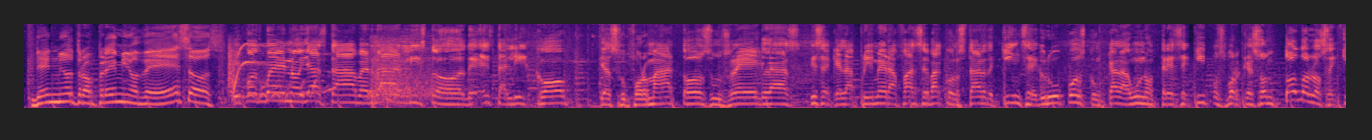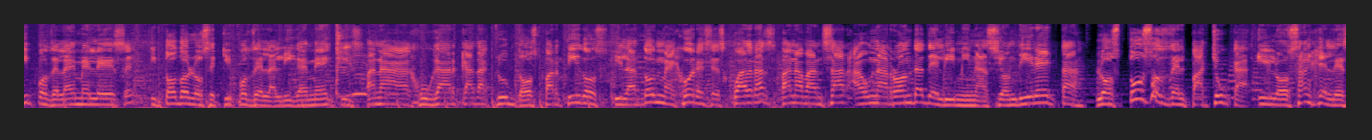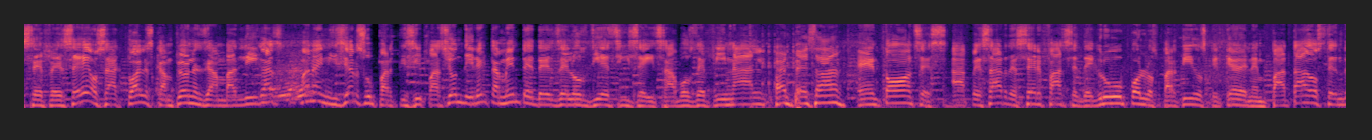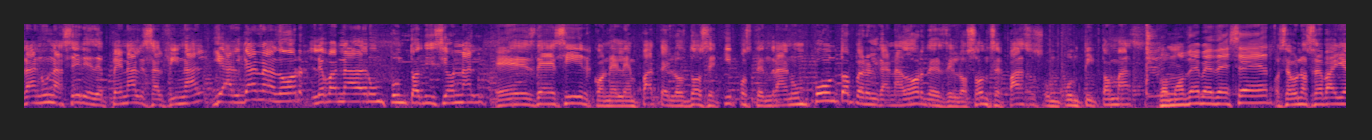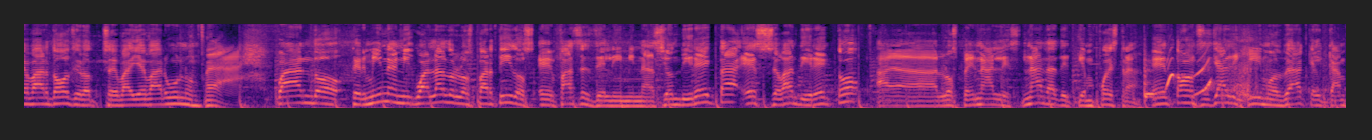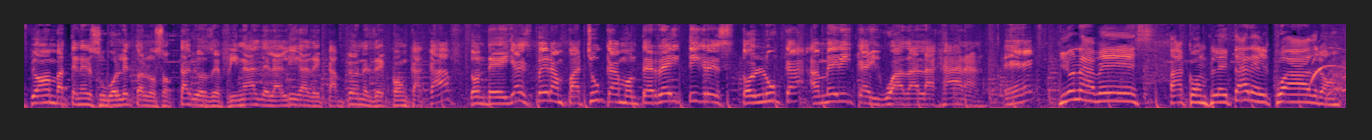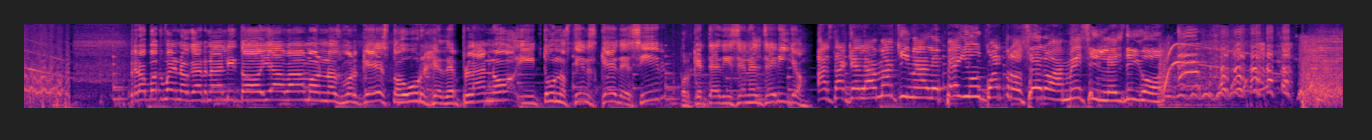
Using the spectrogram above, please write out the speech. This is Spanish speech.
Denme otro premio de esos. Y pues bueno, ya está, ¿verdad? Listo de esta League Cup, ya su formato, sus reglas. Dice que la primera fase va a constar de 15 grupos, con cada uno tres equipos, porque son todos los equipos de la MLS y todos los equipos de la Liga MX. Van a jugar cada club dos partidos y las dos mejores escuadras van a avanzar a una ronda de eliminación directa. Los Tuzos del Pachuca y Los Ángeles FC, o sea, actuales campeones de ambas ligas, van a iniciar su participación directamente desde los 16 avos de final. A empezar. Entonces, a pesar de ser fase de grupo, los partidos que queden empatados tendrán una serie de penales al final y al ganador le van a dar un punto adicional. Es decir, con el empate los dos equipos tendrán un punto, pero el ganador desde los 11 pasos un puntito más. Como debe de ser. O sea, uno se va a llevar dos y el otro se va a llevar uno. Ah. Cuando terminen igualados los partidos en fases de eliminación directa, eso se va directo a los penales, nada de tiempo extra. Entonces ya dijimos, ¿verdad? Que el campeón va a tener su boleto a los octavios de final de la Liga de Campeones de CONCACAF, donde ya esperan Pachuca, Monterrey, Tigres, Toluca, América y Guadalajara. ¿Eh? Y una vez, a completar el cuadro. Bueno, carnalito, ya vámonos porque esto urge de plano y tú nos tienes que decir por qué te dicen el cerillo. Hasta que la máquina le pegue un 4-0 a Messi, les digo.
